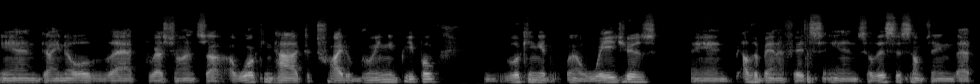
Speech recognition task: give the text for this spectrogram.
And I know that restaurants are, are working hard to try to bring in people, looking at uh, wages and other benefits. And so this is something that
